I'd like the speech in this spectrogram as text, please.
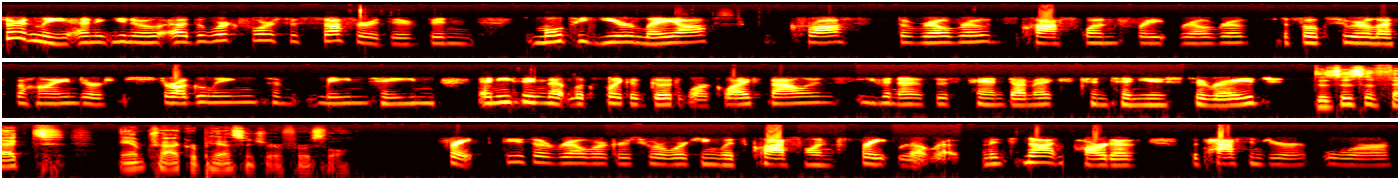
certainly, and you know uh, the workforce has suffered. There have been multi-year layoffs across the railroads, class one freight railroads. The folks who are left behind are struggling to maintain anything that looks like a good work life balance, even as this pandemic continues to rage. Does this affect Amtrak or passenger, first of all? Freight. These are rail workers who are working with Class 1 freight railroads. It's not part of the passenger or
